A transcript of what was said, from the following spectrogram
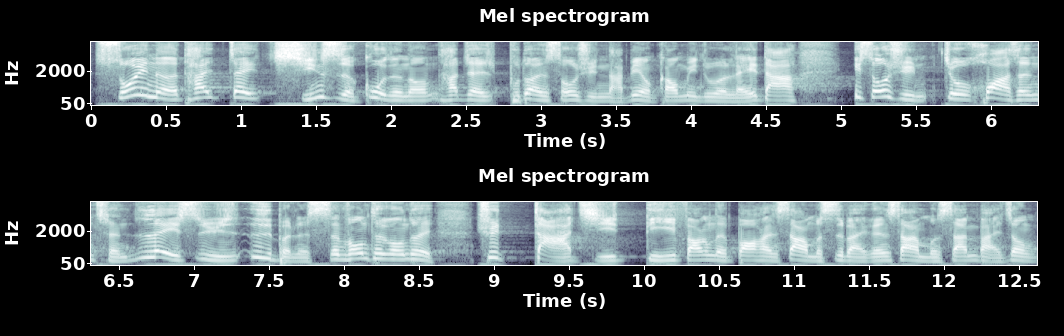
所以呢，它在行驶的过程中，它在不断。断搜寻哪边有高密度的雷达，一搜寻就化身成类似于日本的神风特攻队，去打击敌方的，包含萨姆四百跟萨姆三百这种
